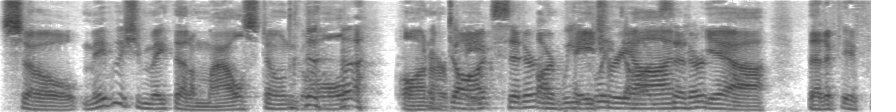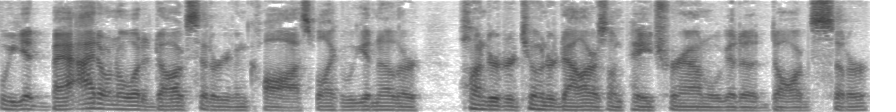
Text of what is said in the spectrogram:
So maybe we should make that a milestone goal on our dog sitter? on Patreon. dog sitter? Yeah, that if, if we get back, I don't know what a dog sitter even costs, but like if we get another hundred or two hundred dollars on Patreon, we'll get a dog sitter.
